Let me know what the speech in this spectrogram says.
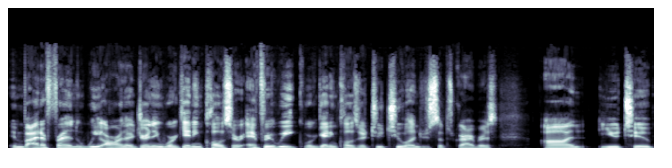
invite a friend we are on a journey we're getting closer every week we're getting closer to 200 subscribers on youtube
